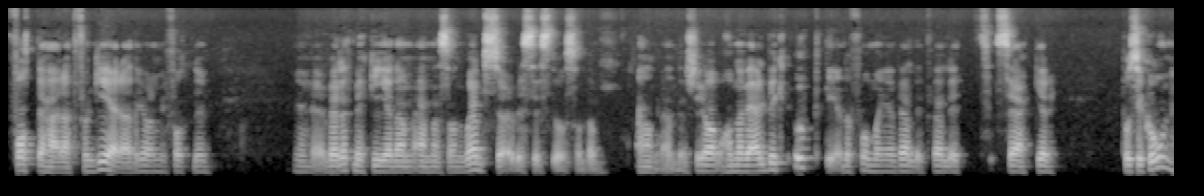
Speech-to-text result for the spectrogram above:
fått det här att fungera. Det har de ju fått nu Eh, väldigt mycket genom Amazon Web Services då som de använder. sig av. har man väl byggt upp det då får man ju en väldigt, väldigt säker position.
